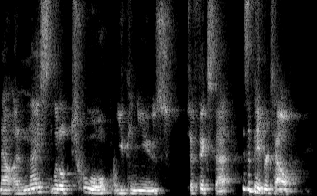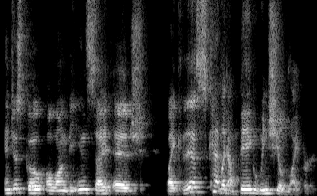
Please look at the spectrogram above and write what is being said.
Now, a nice little tool you can use to fix that is a paper towel and just go along the inside edge like this, kind of like a big windshield wiper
